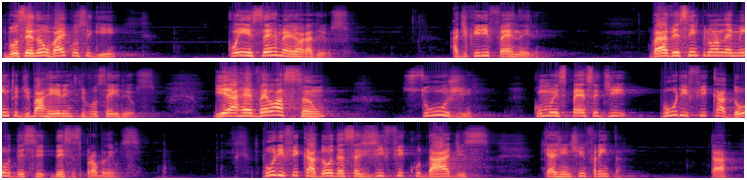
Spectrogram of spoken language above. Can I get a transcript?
você não vai conseguir conhecer melhor a Deus, adquirir fé nele. Vai haver sempre um elemento de barreira entre você e Deus. E a revelação surge como uma espécie de purificador desse, desses problemas. Purificador dessas dificuldades que a gente enfrenta. Tá?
